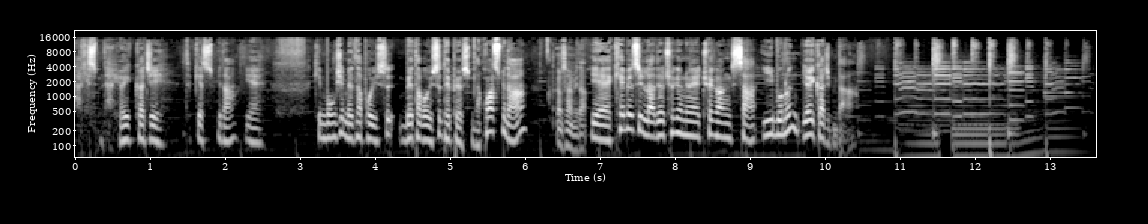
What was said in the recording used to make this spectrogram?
알겠습니다. 여기까지 듣겠습니다. 예. 김봉신 메타보이스 메타보이스 대표였습니다. 고맙습니다. 감사합니다. 예, KBS 1라디오 최경영의 최강 시사 2부는 여기까지입니다.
